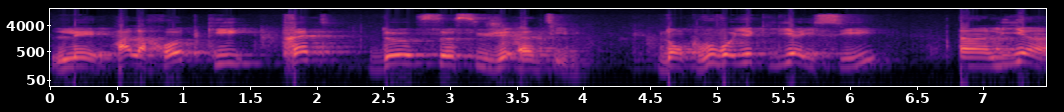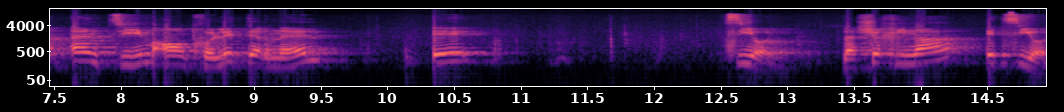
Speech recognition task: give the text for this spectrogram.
les halachot qui traitent de ce sujet intime. Donc vous voyez qu'il y a ici un lien intime entre l'éternel et Tzion. La Shekhinah et Tzion.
